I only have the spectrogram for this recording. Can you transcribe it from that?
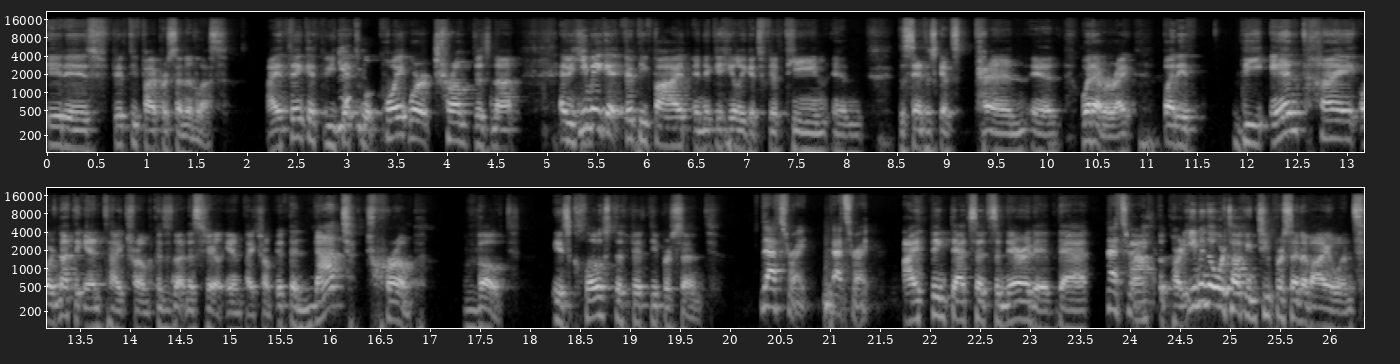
it is 55% and less. I think if you get to a point where Trump does not, I mean, he may get 55 and Nikki Haley gets 15 and DeSantis gets 10 and whatever, right? But if the anti, or not the anti Trump, because it's not necessarily anti Trump, if the not Trump vote is close to 50%. That's right. That's right. I think that sets a narrative that that's right. half the party, even though we're talking 2% of Iowans.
